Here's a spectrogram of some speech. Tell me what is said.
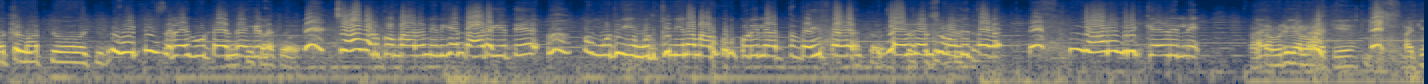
ಒಟ್ಟು ಮಾತು ಹೊಟ್ಟೆ ಸರಿಯಾಗಿ ಊಟ ಇದ್ದಂಗಿಲ್ಲ. ಚಾ ಮಾಡ್ಕೊಂಬಾರ ನಿನಗೇನ್ ದಾಡಾಗೈತಿ ಮುದುಗಿ ಮುದುಕಿ ನೀನ ಮಾಡ್ಕೊಂಡ್ ಕುಡಿಲ್ಲ ಅಂತ ಬೈತಾಳ. ಜರ ಜರ್ಸಿ ಓದಿತಾಳ ಬ್ಯಾಡಂದ್ರೆ ಕೇಳಿಲ್ಲಿ. ಅಂತ ಹುಡುಗಿ ಅಲ್ವಾ ಆಕಿ? ಆಕಿ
